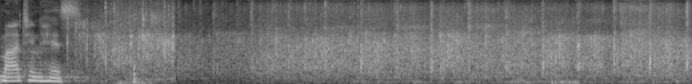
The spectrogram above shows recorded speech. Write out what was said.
Martin Hess.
